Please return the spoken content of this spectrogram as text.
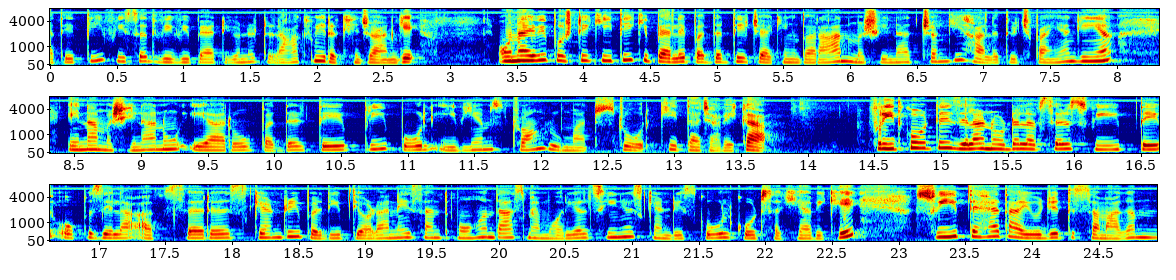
ਅਤੇ 30% ਵੀਵੀਪੈਟ ਯੂਨਿਟ ਰਾਖਵੇਂ ਰੱਖੇ ਜਾਣਗੇ। ਉਨ੍ਹਾਂ ਇਹ ਵੀ ਪੁਸ਼ਟੀ ਕੀਤੀ ਕਿ ਪਹਿਲੇ ਪੱਧਰ ਦੀ ਚੈਕਿੰਗ ਦੌਰਾਨ ਮਸ਼ੀਨਾਂ ਚੰਗੀ ਹਾਲਤ ਵਿਚ ਪਾਈਆਂ ਗਈਆਂ। ਇਨ੍ਹਾਂ ਮਸ਼ੀਨਾਂ ਨੂੰ ਏ ਆਰ ਓ ਪੱਧਰ ਤੇ ਪ੍ਰੀ ਪੋਲ ਈਵੀਐਮ ਸਟਰੋਂਗ ਰੂਮਾਂ 'ਚ ਸਟੋਰ ਕੀਤਾ ਜਾਵੇਗਾ। ਫਰੀਦਕੋਟ ਦੇ ਜ਼ਿਲ੍ਹਾ ਨੋਡਲ ਅਫਸਰ ਸਵੀਪ ਤੇ ਉਪ ਜ਼ਿਲ੍ਹਾ ਅਫਸਰ ਸੈਕੰਡਰੀ ਪ੍ਰਦੀਪ ਦਿਉੜਾ ਨੇ Sant Mohan Das memorial senior secondary school Kot Sakhia ਵਿਖੇ ਸਵੀਪ ਤਹਿਤ ਆਯੋਜਿਤ ਸਮਾਗਮ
